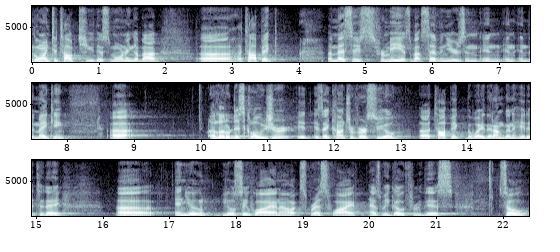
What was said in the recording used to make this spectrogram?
going to talk to you this morning about uh, a topic, a message for me. It's about seven years in, in, in, in the making. Uh, a little disclosure it is a controversial uh, topic, the way that I'm going to hit it today. Uh, and you'll, you'll see why, and I'll express why as we go through this. So,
